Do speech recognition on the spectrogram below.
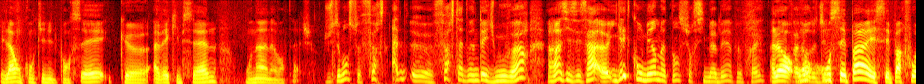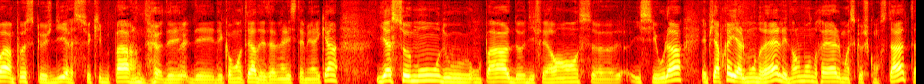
Et là, on continue de penser qu'avec Ipsen, on a un avantage. Justement, ce first, euh, first advantage mover, hein, si c'est ça, euh, il est de combien maintenant sur Simabé à peu près Alors, on ne sait pas, et c'est parfois un peu ce que je dis à ceux qui me parlent des, commentaires des analystes américains. Il y a ce monde où on parle de différences euh, ici ou là, et puis après il y a le monde réel, et dans le monde réel, moi ce que je constate,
